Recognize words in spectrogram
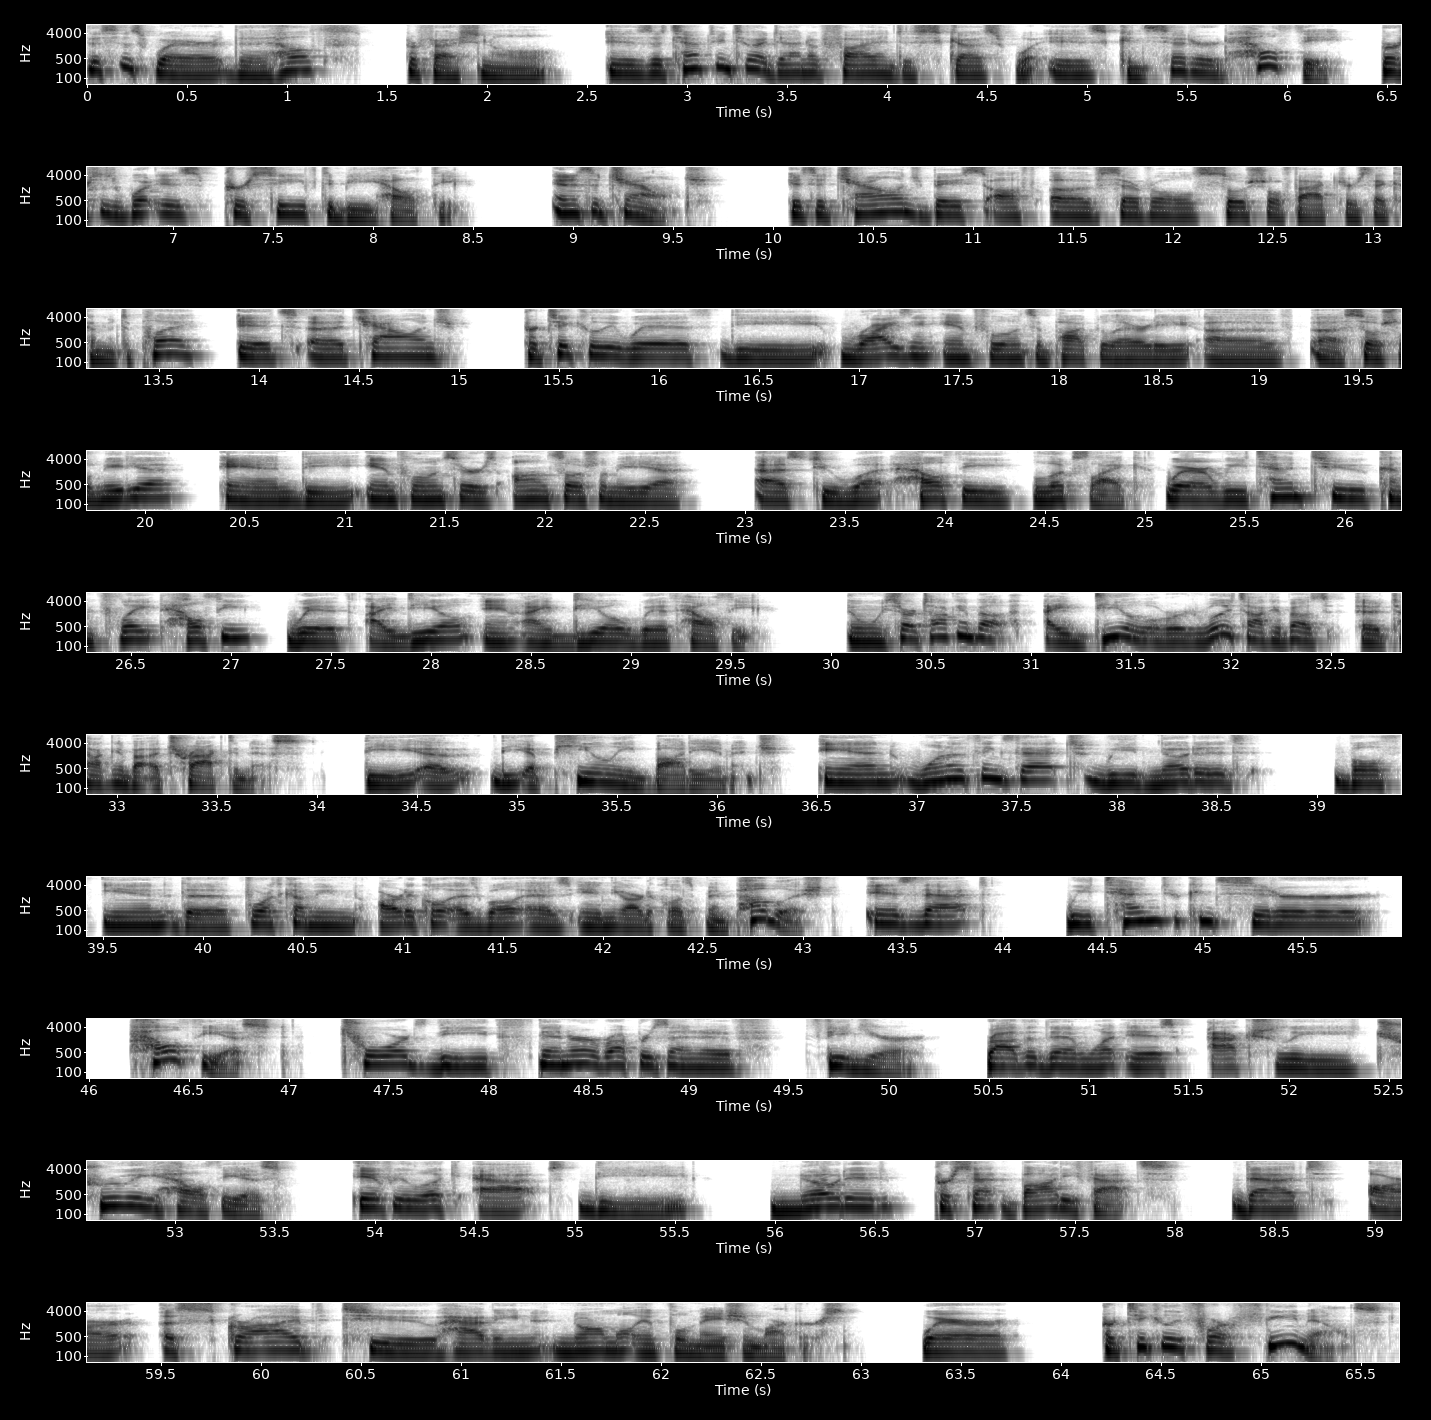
This is where the health professional is attempting to identify and discuss what is considered healthy versus what is perceived to be healthy. And it's a challenge. It's a challenge based off of several social factors that come into play. It's a challenge, particularly with the rising influence and popularity of uh, social media and the influencers on social media as to what healthy looks like, where we tend to conflate healthy with ideal and ideal with healthy. And when we start talking about ideal, what we're really talking about is uh, talking about attractiveness, the uh, the appealing body image. And one of the things that we've noted both in the forthcoming article as well as in the article that's been published, is that we tend to consider healthiest towards the thinner representative figure rather than what is actually truly healthiest. If we look at the noted percent body fats that are ascribed to having normal inflammation markers, where particularly for females,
